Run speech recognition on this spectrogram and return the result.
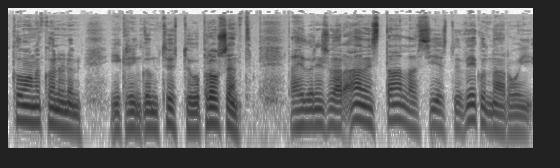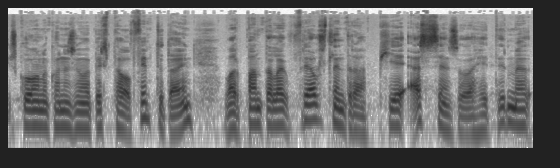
skoðanakönnunum í kringum 20%. Það hefur eins og er aðeins dalað síðustu vikurnar og í skoðanakönnun sem var byrkt á 50 daginn var bandalag frjálslindra PS eins og það heitir með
